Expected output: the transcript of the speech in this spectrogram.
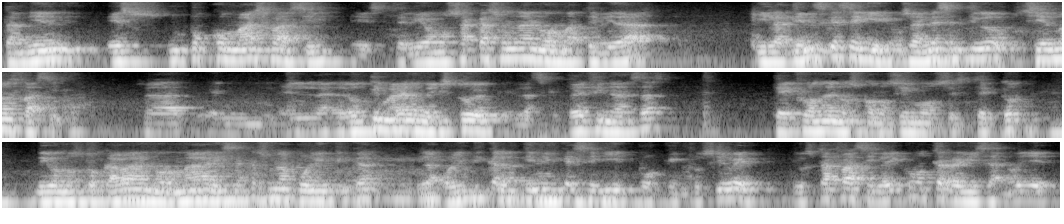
también es un poco más fácil, este, digamos, sacas una normatividad y la tienes que seguir. O sea, en ese sentido sí es más fácil. O sea, en, la, última área donde yo estuve, en la Secretaría de Finanzas, que fue donde nos conocimos, este, Héctor, digo, nos tocaba normar y sacas una política y la política la tienen que seguir porque inclusive, digo, está fácil, ahí cómo te revisan, oye,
